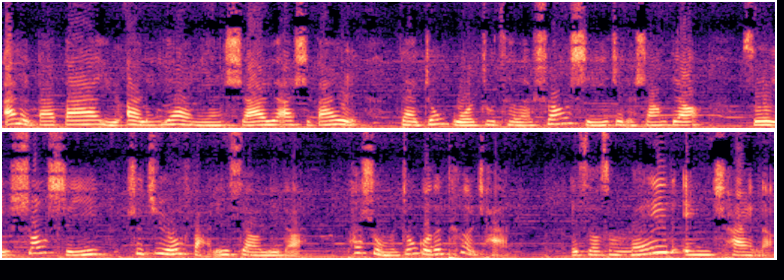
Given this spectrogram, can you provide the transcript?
阿里巴巴于二零一二年十二月二十八日在中国注册了“双十一”这个商标，所以“双十一”是具有法律效力的，它是我们中国的特产。It's also made in China.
